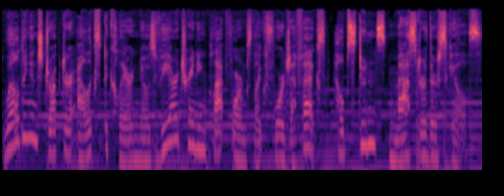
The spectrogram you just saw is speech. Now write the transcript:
Welding instructor Alex DeClaire knows VR training platforms like Forge FX help students master their skills.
